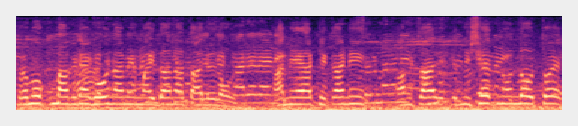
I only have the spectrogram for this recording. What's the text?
प्रमुख मागण्या घेऊन आम्ही मैदानात आलेलो आहोत. आम्ही या ठिकाणी आमचा निषेध नोंदवतोय.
